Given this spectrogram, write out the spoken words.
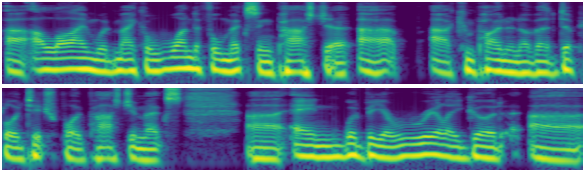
uh, Align would make a wonderful mixing pasture. Uh, uh, component of a diploid tetraploid pasture mix, uh, and would be a really good uh,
